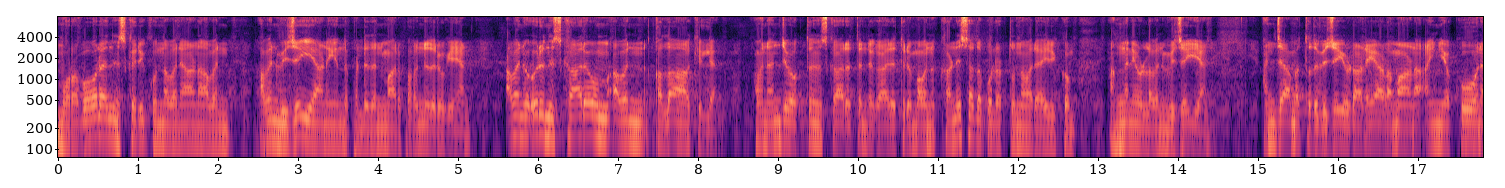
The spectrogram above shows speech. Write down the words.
മുറ പോലെ നിസ്കരിക്കുന്നവനാണ് അവൻ. അവൻ വിജയിയാണ് എന്ന് പണ്ഡിതന്മാർ പറഞ്ഞു തരുകയാണ്. അവൻ ഒരു നിസ്കാരവും അവൻ കലാക്കില്ല അവൻ അഞ്ച് വക്ത നിസ്കാരത്തിന്റെ കാര്യത്തിലും അവൻ കണിശത പുലർത്തുന്നവരായിരിക്കും. അങ്ങനെയുള്ളവൻ വിജയിയാണ് അഞ്ചാമത്തത് വിജയിയുടെ അടയാളമാണ് അയ്യക്കൂന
